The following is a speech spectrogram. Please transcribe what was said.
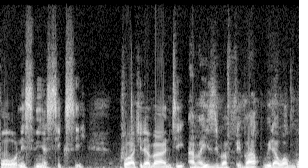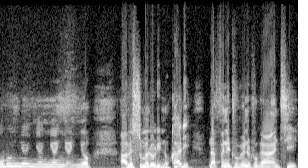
4 ne siniya 6 twakiraba nti abayizi baffe bakubira waggulu nnyo nnyo nnyo nnyo nnyo ab'essomero lino. Kale naffe ne tuve ne tugamba nti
